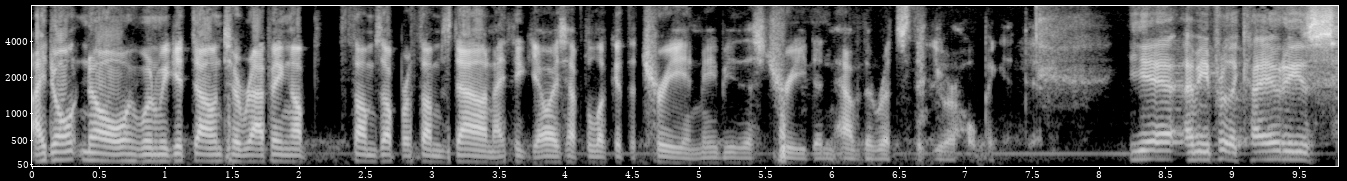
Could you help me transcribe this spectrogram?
I don't know when we get down to wrapping up thumbs up or thumbs down. I think you always have to look at the tree, and maybe this tree didn't have the roots that you were hoping it did. Yeah, I mean, for the Coyotes,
